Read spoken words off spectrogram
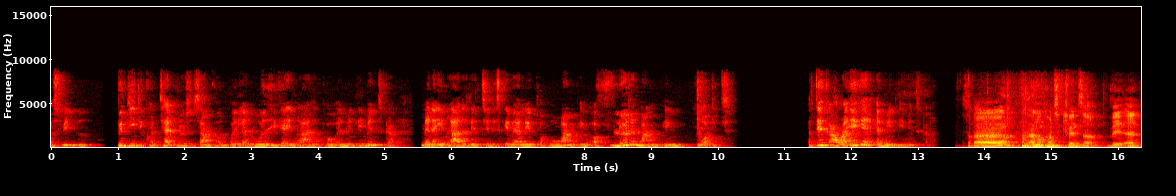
og svindlet. Fordi det kontantløse samfund på en eller anden måde ikke er indrettet på almindelige mennesker, men er indrettet lidt til, at det skal være nemt at bruge mange penge og flytte mange penge hurtigt. Og det gavner ikke almindelige mennesker. Så der er, der er nogle konsekvenser ved, at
